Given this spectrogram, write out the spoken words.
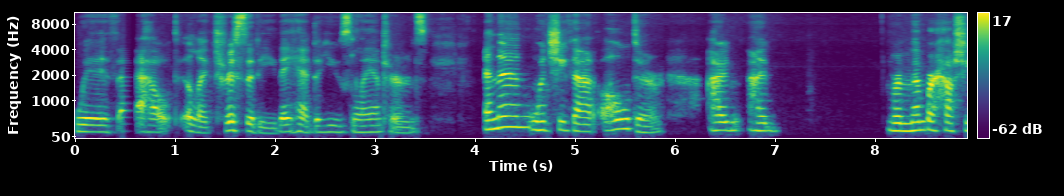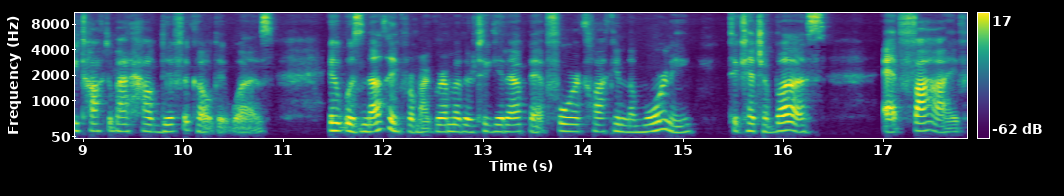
without electricity. They had to use lanterns. And then when she got older, I, I remember how she talked about how difficult it was. It was nothing for my grandmother to get up at four o'clock in the morning to catch a bus at five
